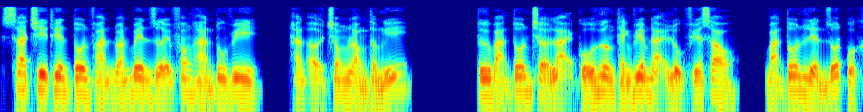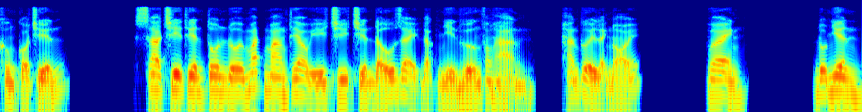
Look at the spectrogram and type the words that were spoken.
sa chi thiên tôn phán đoán bên dưới phong hàn tu vi, hắn ở trong lòng thầm nghĩ. Từ bản tôn trở lại cố hương thánh viêm đại lục phía sau, bản tôn liền rốt cuộc không có chiến sa chi thiên tôn đôi mắt mang theo ý chí chiến đấu dậy đặc nhìn hướng phong hàn, hắn cười lạnh nói vê anh. Đột nhiên,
